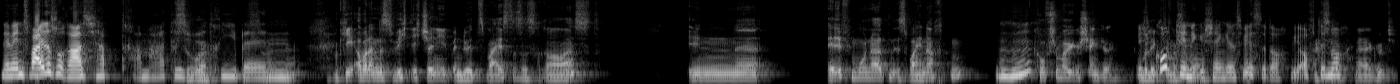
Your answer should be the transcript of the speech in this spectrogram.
Na, wenn es weiter so rast, ich habe dramatisch So, übertrieben. So, ja. Okay, aber dann ist wichtig, Jenny, wenn du jetzt weißt, dass es rast, in äh, elf Monaten ist Weihnachten, Mhm. kauf schon mal Geschenke. Ich Überleg kaufe mal keine. Geschenke, das weißt du doch. Wie oft Ach denn so, noch? na ja, gut.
